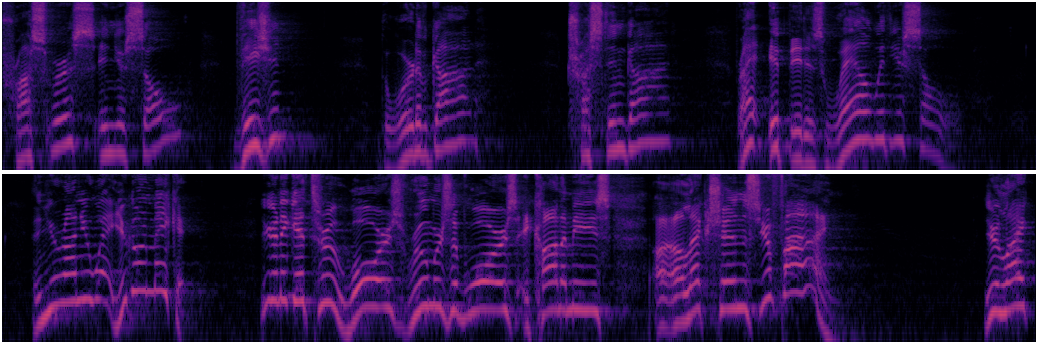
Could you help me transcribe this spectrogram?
Prosperous in your soul? Vision? The Word of God, trust in God, right? If it is well with your soul, then you're on your way. You're going to make it. You're going to get through wars, rumors of wars, economies, uh, elections. You're fine. You're like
